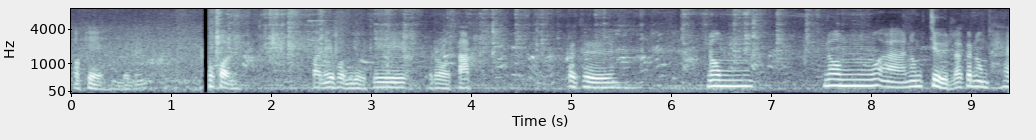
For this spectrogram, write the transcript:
โอเคเดี๋ยวนี้ทุกคน ตอนนี้ผมอยู่ที่โรตัสก็คือนมนมอ่านมจืดแล้วก็นมแพ้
